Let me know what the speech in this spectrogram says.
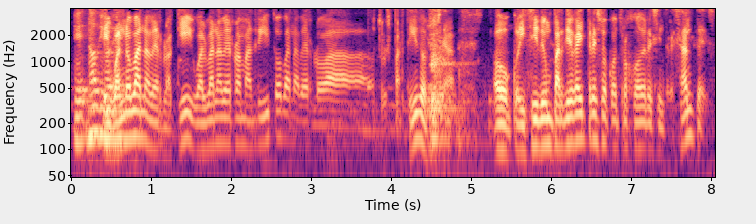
Eh, no, digo, Igual eh, no van a verlo aquí, igual van a verlo a Madrid o van a verlo a otros partidos. O sea, o coincide un partido que hay tres o cuatro jugadores interesantes.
